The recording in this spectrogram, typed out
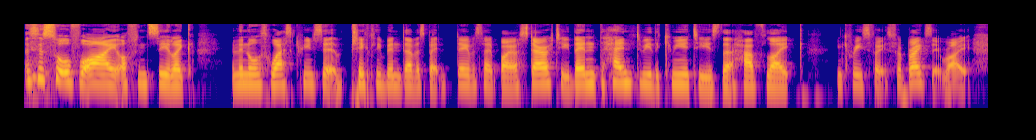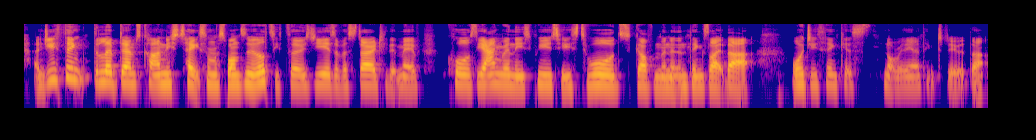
this is sort of what I often see, like in the northwest communities that have particularly been devastated, devastated by austerity? They tend to be the communities that have like increased votes for Brexit, right? And do you think the Lib Dems kind of need to take some responsibility for those years of austerity that may have caused the anger in these communities towards government and things like that? Or do you think it's not really anything to do with that?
